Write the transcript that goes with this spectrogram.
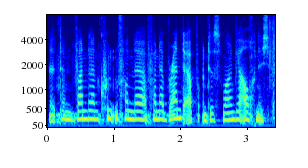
Äh, dann wandern Kunden von der, von der Brand ab und das wollen wir auch nicht.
